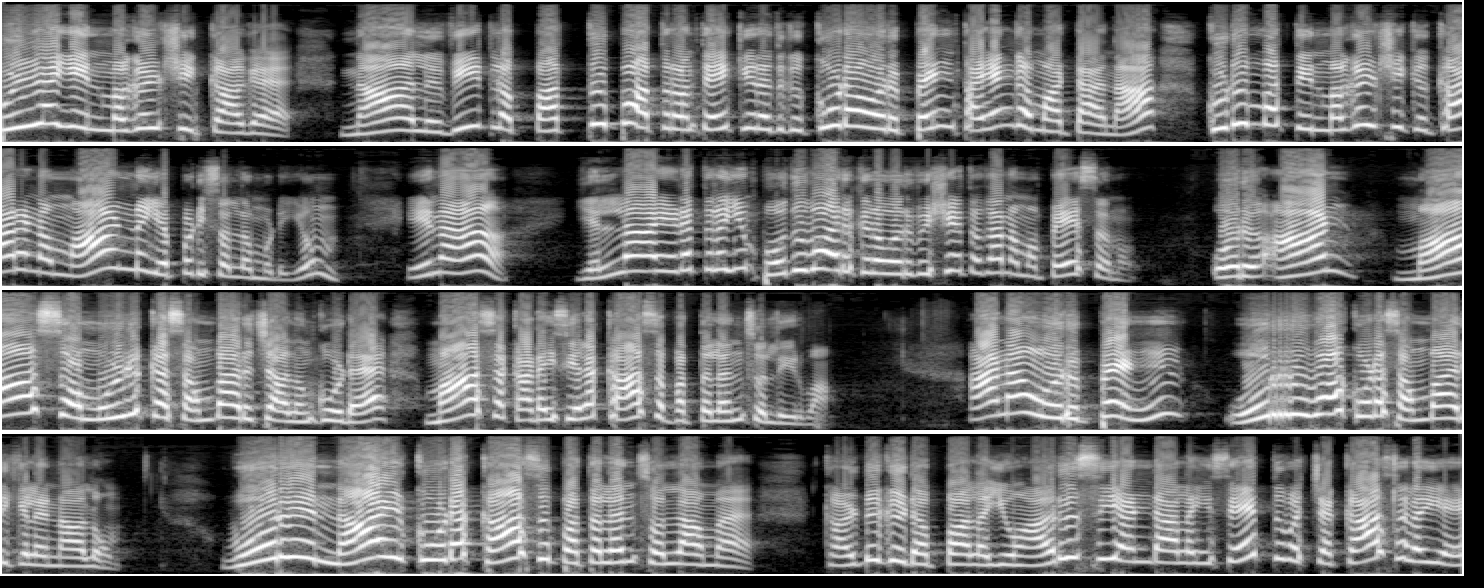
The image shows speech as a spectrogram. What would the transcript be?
பிள்ளையின் மகிழ்ச்சிக்காக நாலு வீட்டில் பத்து பாத்திரம் தேய்க்கிறதுக்கு கூட ஒரு பெண் தயங்க மாட்டானா? குடும்பத்தின் மகிழ்ச்சிக்கு காரணம் ஆண்னு எப்படி சொல்ல முடியும்? ஏன்னா எல்லா இடத்துலயும் பொதுவா இருக்கிற ஒரு விஷயத்தை தான் நம்ம பேசணும். ஒரு ஆண் மாசம் முழுக்க சம்பாரிச்சாலும் கூட மாச கடைசியில காசு பத்தலன்னு சொல்லிடுவான். ஆனா ஒரு பெண் ஒரு ரூபா கூட சம்பாதிக்கலைனாலும் ஒரு நாள் கூட காசு பத்தலன்னு சொல்லாம கடுகு டப்பாலையும் அரிசி அண்டாலையும் சேர்த்து வச்ச காசுலயே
